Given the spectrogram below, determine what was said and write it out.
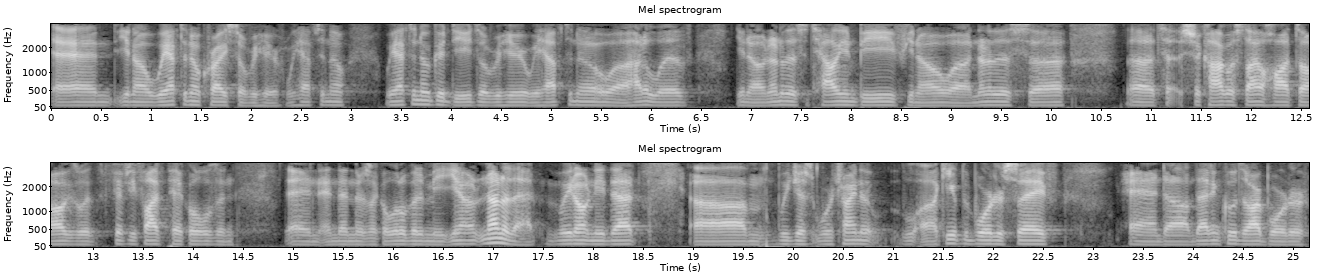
and you know we have to know Christ over here. We have to know we have to know good deeds over here. We have to know uh, how to live. You know, none of this Italian beef. You know, uh, none of this uh, uh t- Chicago style hot dogs with fifty five pickles and. And, and then there's like a little bit of meat, you know. None of that. We don't need that. Um, we just we're trying to uh, keep the border safe, and uh, that includes our border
